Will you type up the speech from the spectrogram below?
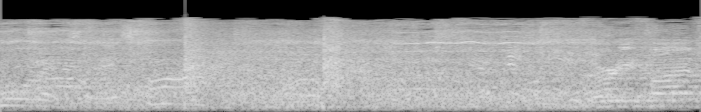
Come on. 35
